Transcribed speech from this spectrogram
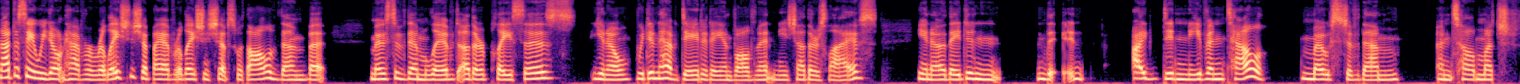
not to say we don't have a relationship. I have relationships with all of them, but most of them lived other places. You know, we didn't have day-to-day involvement in each other's lives. You know, they didn't I didn't even tell most of them until much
